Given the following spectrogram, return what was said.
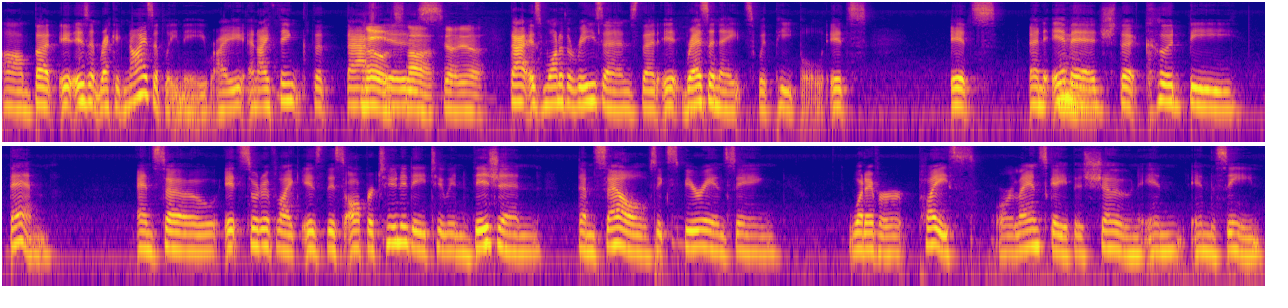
Um, but it isn't recognizably me, right? And I think that that No, is it's not. Yeah, yeah. that is one of the reasons that it resonates with people. It's it's an image that could be them. And so it's sort of like is this opportunity to envision themselves experiencing whatever place or landscape is shown in in the scene.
